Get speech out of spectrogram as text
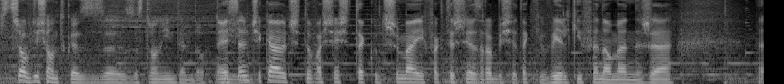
strzał w dziesiątkę z, ze strony Nintendo. Ja I... jestem ciekawy, czy to właśnie się tak utrzyma i faktycznie zrobi się taki wielki fenomen, że e,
